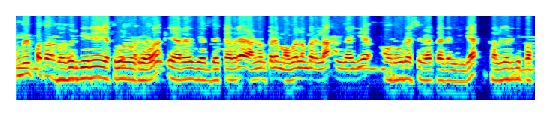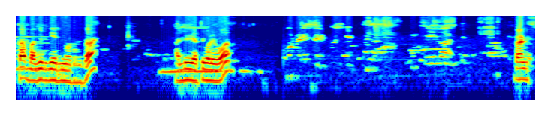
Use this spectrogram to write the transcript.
ಒಂದು ಇಪ್ಪತ್ತಾರು. ಬಗಡ್ಗಿರಿ ಎತ್ಕೊಂಡು ನೋಡ್ರಿ ಯಾರು ಯಾರ್ಯಾರು ಬೇಕಾದ್ರೆ ಅಣ್ಣವ್ರ ಕಡೆ ಮೊಬೈಲ್ ನಂಬರ್ ಇಲ್ಲ. ಹಂಗಾಗಿ ಅವ್ರ ಊರ ಹೆಸರು ಹೇಳ್ತಾ ಇದ್ದೇನೆ ನಿಮ್ಗೆ. ಕಲ್ಗಡ್ಗಿ ಪಕ್ಕ ಬಗಡ್ಗಿರಿ ನೋಡ್ರಿ ಇದು. ಅಲ್ಲಿ ಎತ್ಗಳಿವ ಫ್ರೆಂಡ್ಸ್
